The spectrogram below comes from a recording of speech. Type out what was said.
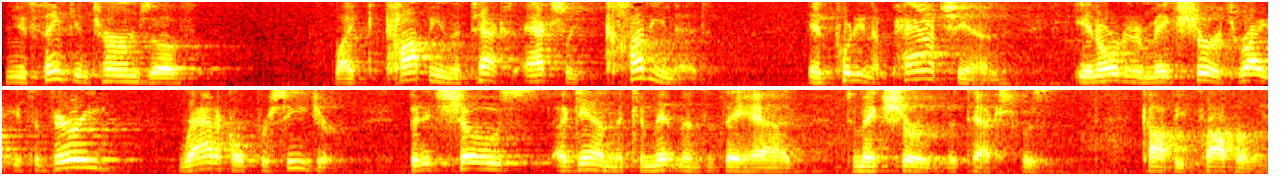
When you think in terms of like copying the text, actually cutting it and putting a patch in in order to make sure it's right, it's a very radical procedure. But it shows, again, the commitment that they had to make sure that the text was copied properly.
